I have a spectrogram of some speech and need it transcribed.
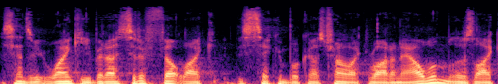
sounds a bit wanky, but I sort of felt like the second book I was trying to like write an album. It was like,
